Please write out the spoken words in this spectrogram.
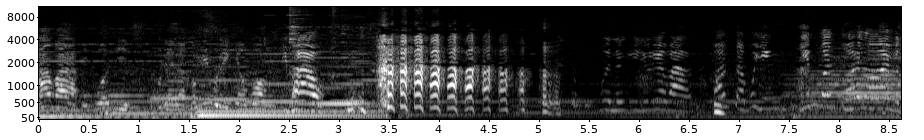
หาว่าเป็นตัวจีบผู้ใดล่ะก็มีผู้ใดเกี่ยวมองพี่เผามือหนึ่งอียูเรียกว่าแต่ผู้หญิงยิ้มวันตัวได้เลยมา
